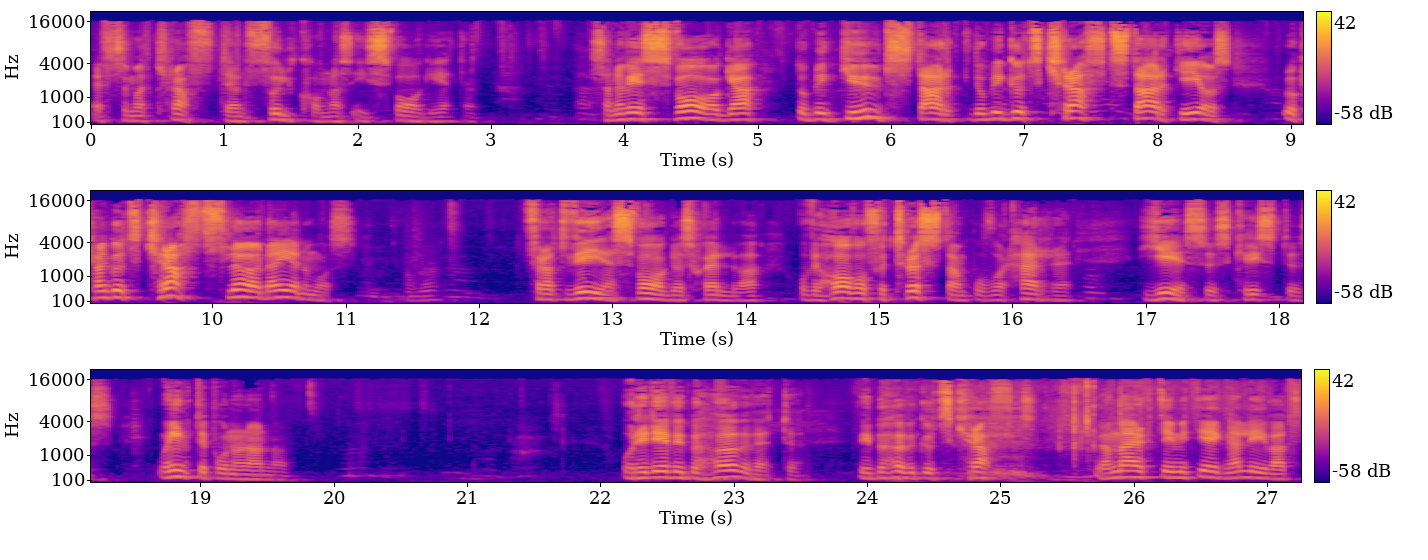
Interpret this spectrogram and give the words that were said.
eftersom att kraften fullkomnas i svagheten. Så när vi är svaga, då blir Gud stark, då blir Guds kraft stark i oss. då kan Guds kraft flöda genom oss. För att vi är svaga oss själva och vi har vår förtröstan på vår Herre Jesus Kristus och inte på någon annan. Och det är det vi behöver, vet du. Vi behöver Guds kraft. Jag har märkt det i mitt egna liv att,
